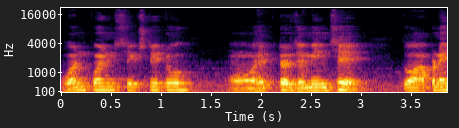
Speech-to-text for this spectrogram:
one point sixty two hectare જમીન છે, તો આપણે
